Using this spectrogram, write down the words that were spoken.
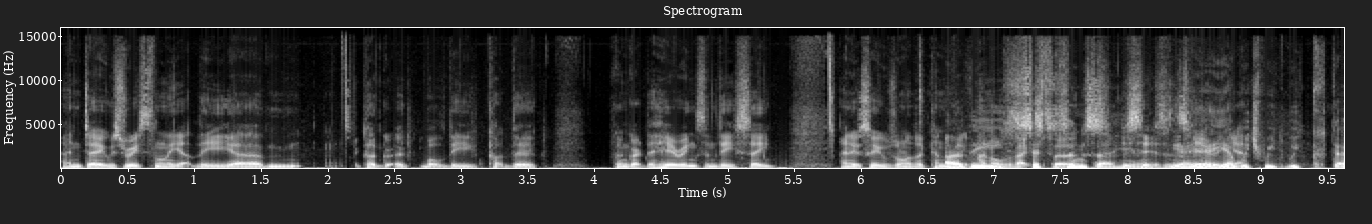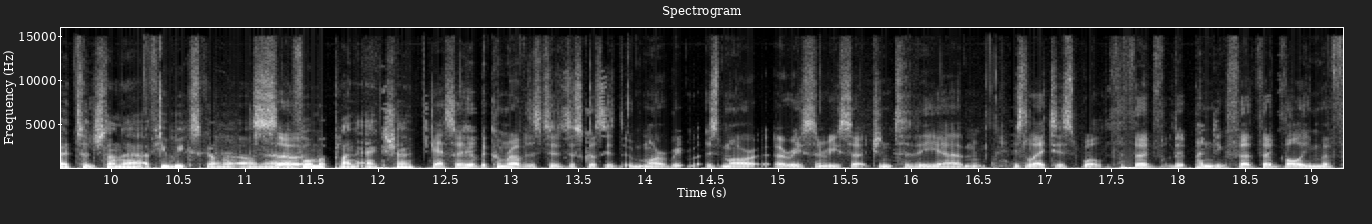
And uh, he was recently at the, um, uh, well, the, the, congr- the hearings in DC, and he was, he was one of the kind of Oh, panel the of experts. citizens uh, citizens yeah, yeah, hearing, yeah, which we we uh, touched on uh, a few weeks ago on, a- on a former Planet X show. Yeah, so he'll be coming over to discuss his more his more uh, recent research into the um, his latest, well, the third, the pending third, third volume of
